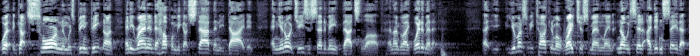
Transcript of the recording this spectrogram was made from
got swarmed and was being beaten on, and he ran in to help him. He got stabbed and he died. And, and you know what Jesus said to me? That's love. And I'm like, wait a minute. Uh, you must be talking about righteous men laying. No, he said, I didn't say that.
